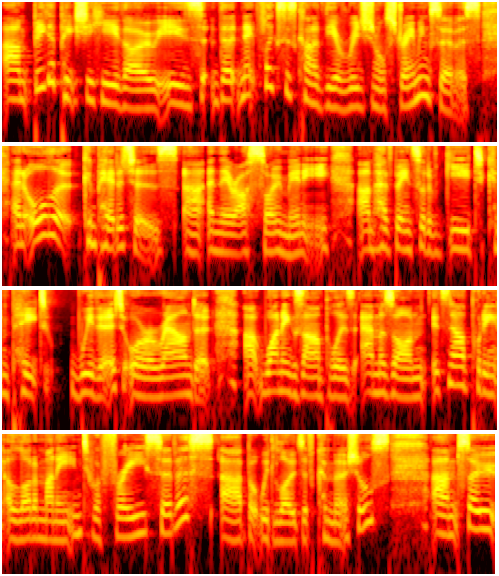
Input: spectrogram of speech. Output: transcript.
Um, bigger picture here, though, is that Netflix is kind of the original streaming service, and all the competitors, uh, and there are so many, um, have been sort of geared to compete with it or around it. Uh, one example is Amazon. It's now putting a lot of money into a free service, uh, but with loads of commercials. Um, so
